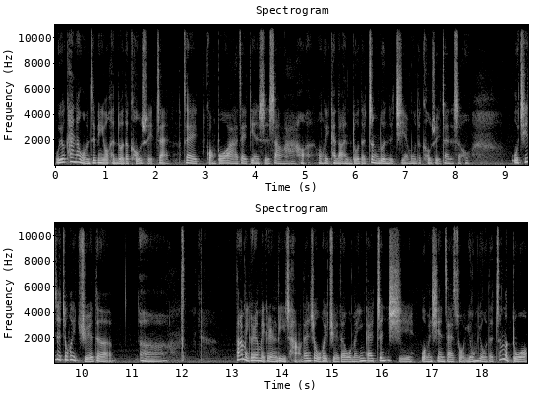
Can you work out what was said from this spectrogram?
我又看到我们这边有很多的口水战，在广播啊，在电视上啊，哈，我会看到很多的政论的节目的口水战的时候，我其实就会觉得，呃。当然，每个人有每个人立场，但是我会觉得，我们应该珍惜我们现在所拥有的这么多，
